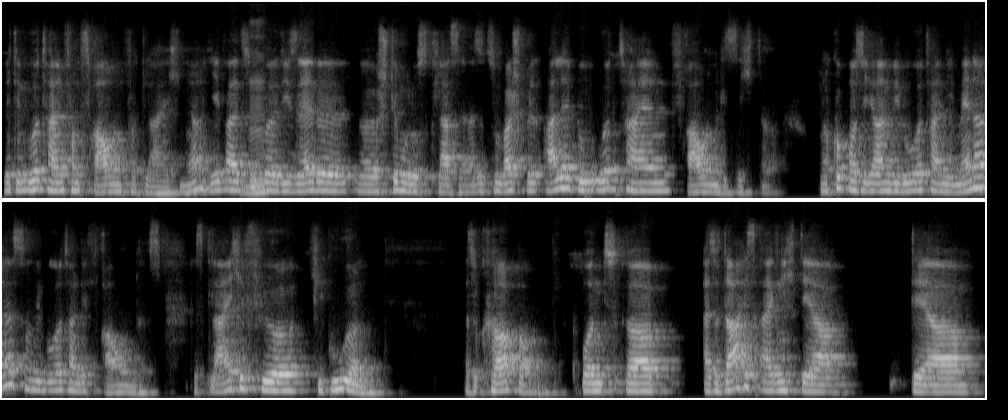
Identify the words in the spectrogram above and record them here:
mit den Urteilen von Frauen vergleichen, ja? jeweils mhm. über dieselbe äh, Stimulusklasse. Also zum Beispiel alle beurteilen Frauengesichter. Und dann guckt man sich an, wie beurteilen die Männer das und wie beurteilen die Frauen das. Das gleiche für Figuren, also Körper. Und äh, also da ist eigentlich der, der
